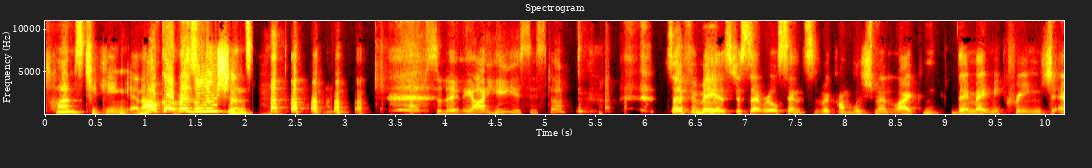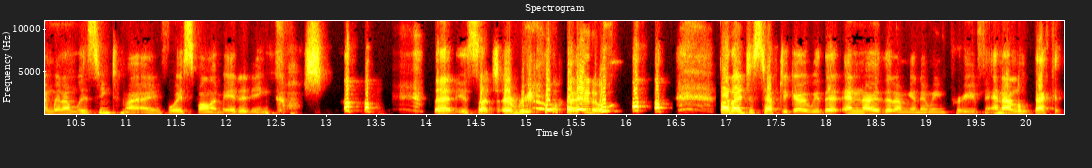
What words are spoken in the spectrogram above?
time's ticking and I've got resolutions. Absolutely. I hear you, sister. so for me, it's just that real sense of accomplishment. Like they make me cringe. And when I'm listening to my own voice while I'm editing, gosh, that is such a real hurdle but I just have to go with it and know that I'm going to improve. And I look back at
